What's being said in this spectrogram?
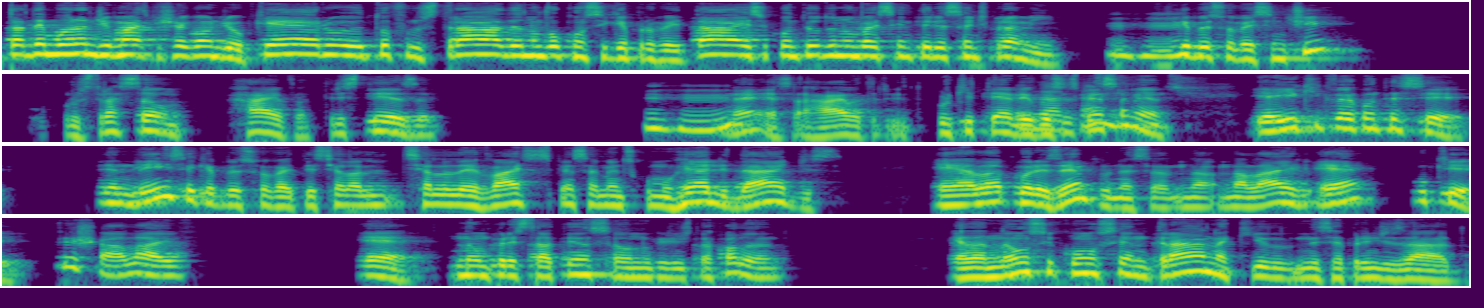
tá demorando demais para chegar onde eu quero, eu tô frustrada, eu não vou conseguir aproveitar, esse conteúdo não vai ser interessante para mim. Uhum. O que a pessoa vai sentir? Frustração, raiva, tristeza, Uhum. né? Essa raiva, porque tem a ver com esses Exatamente. pensamentos. E aí o que, que vai acontecer? A tendência que a pessoa vai ter se ela, se ela levar esses pensamentos como realidades, ela, por exemplo, nessa, na, na live, é o quê? Fechar a live. É não prestar atenção no que a gente está falando. Ela não se concentrar naquilo, nesse aprendizado.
